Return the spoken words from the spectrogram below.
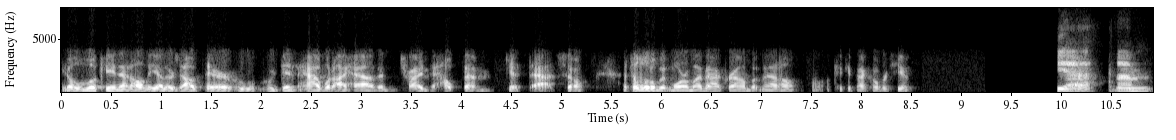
you know looking at all the others out there who who didn't have what I have and tried to help them get that. So that's a little bit more of my background, but Matt, I'll, I'll kick it back over to you. Yeah, um,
